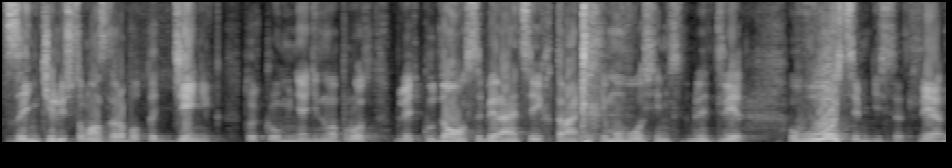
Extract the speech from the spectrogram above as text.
заинтересован заработать денег. Только у меня один вопрос, блядь, куда он собирается их тратить? Ему 80 блядь, лет. 80 лет.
